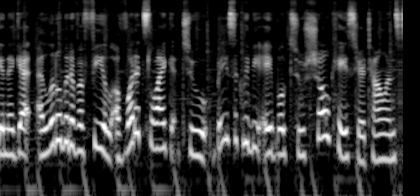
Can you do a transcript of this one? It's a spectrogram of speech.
going to get a little bit of a feel of what it's like to basically be able to showcase your talents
